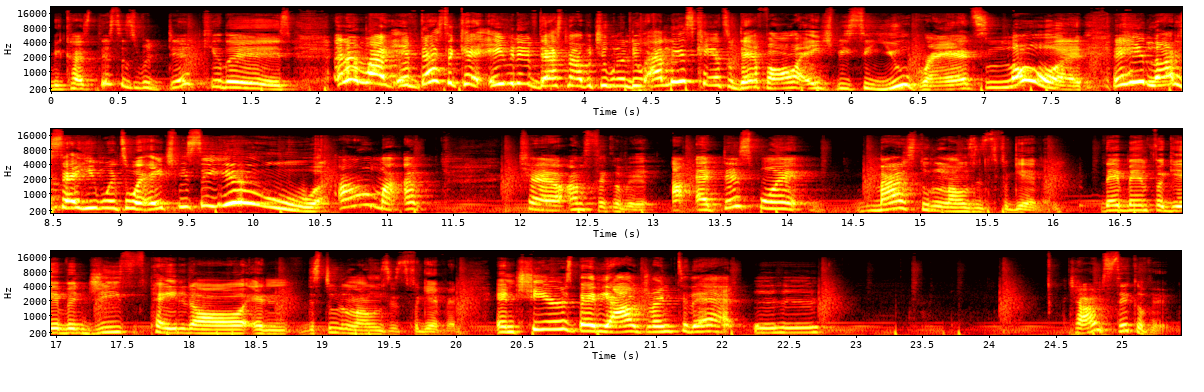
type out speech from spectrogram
because this is ridiculous. And I'm like, if that's the case, even if that's not what you want to do, at least cancel that for all HBCU grads, Lord. And he love to say he went to an HBCU. Oh my, I'm, child, I'm sick of it. I, at this point, my student loans is forgiven. They've been forgiven. Jesus paid it all, and the student loans is forgiven. And cheers, baby. I'll drink to that. Mm-hmm. Child, I'm sick of it.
